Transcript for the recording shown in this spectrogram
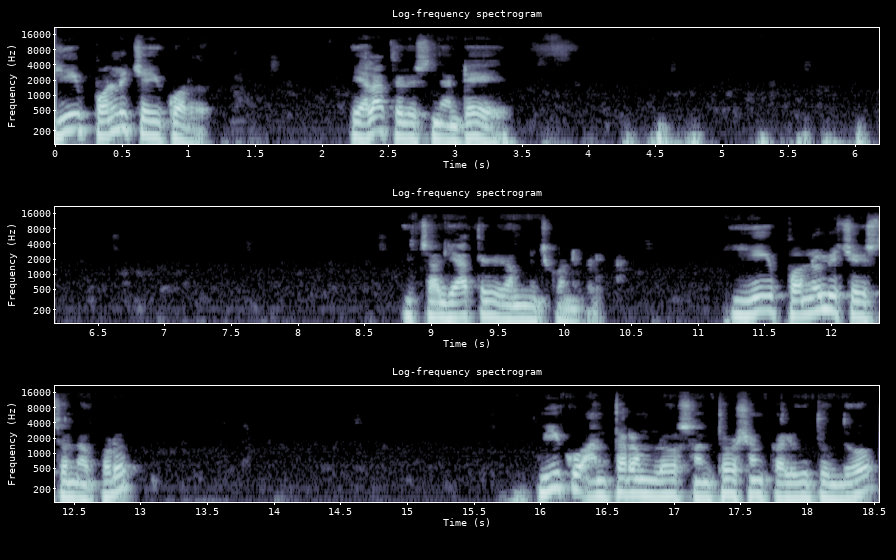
ఏ పనులు చేయకూడదు? ఎలా తెలుస్తుందంటే చాలా జాగ్రత్తగా గమనించుకోండి ఇక్కడ. ఏ పనులు చేస్తున్నప్పుడు మీకు అంతరంలో సంతోషం కలుగుతుందో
